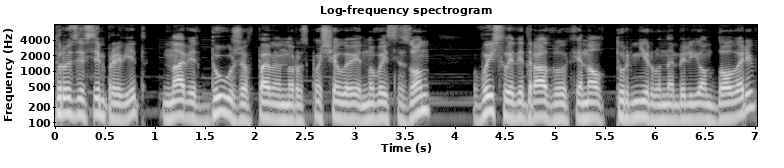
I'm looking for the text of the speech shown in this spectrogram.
Друзі, всім привіт! Навіть дуже впевнено розпочали новий сезон. Вийшли відразу у фінал турніру на мільйон доларів,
